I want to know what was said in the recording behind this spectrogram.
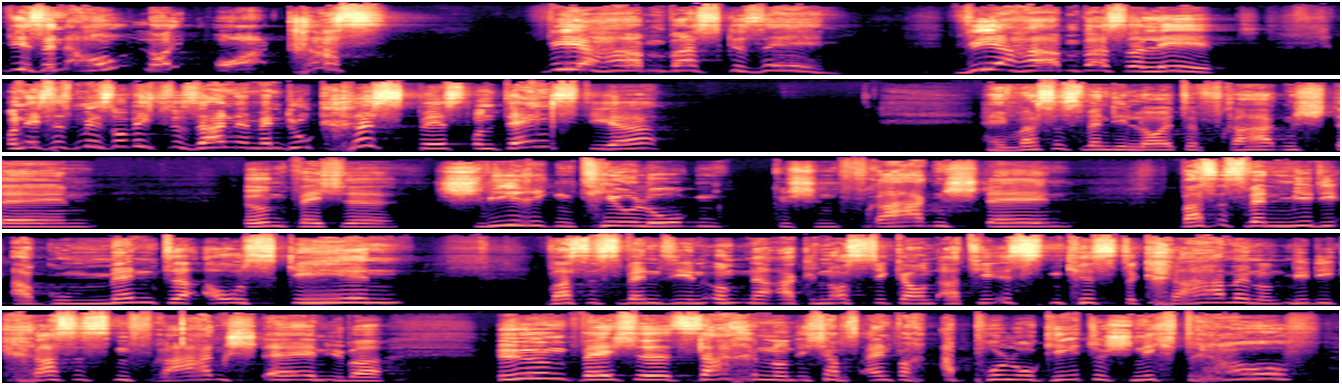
wir, sind auch, Leute, oh krass, wir haben was gesehen. Wir haben was erlebt. Und es ist mir so wichtig zu sagen, wenn du Christ bist und denkst dir, hey, was ist, wenn die Leute Fragen stellen, irgendwelche schwierigen theologischen Fragen stellen? Was ist, wenn mir die Argumente ausgehen? Was ist, wenn sie in irgendeiner Agnostiker- und Atheistenkiste kramen und mir die krassesten Fragen stellen über irgendwelche Sachen und ich habe es einfach apologetisch nicht drauf?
